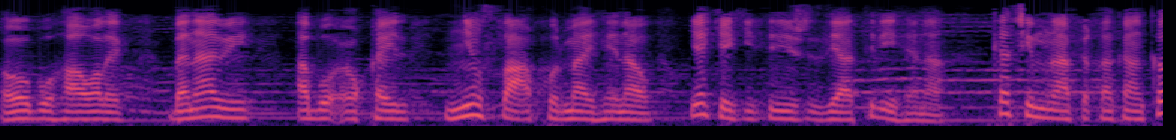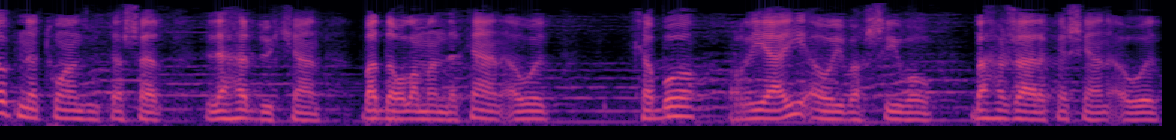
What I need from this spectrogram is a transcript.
ئەوە بوو هاوەڵێک بە ناوی، ئەبو عوقەیل، نیو ساع خورمای هێنا و یەکێکی تریش زیاتری هێنا، کەچی مونافیقەکان کەوتنە توانج و تەشەر لە هەردووکیان، بە دەوڵەمەندەکەیان ئەوت کە بۆ ڕیایی ئەوەی بەخشیوە و بە هەژارەکەشیان ئەوت،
